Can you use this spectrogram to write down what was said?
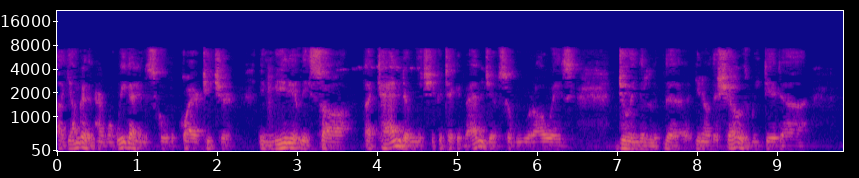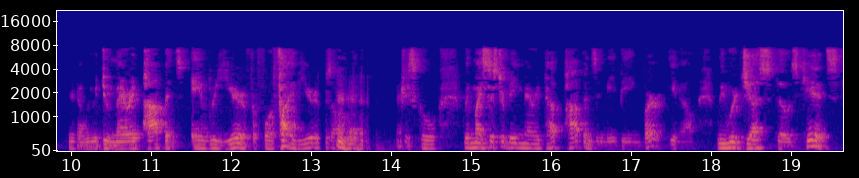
uh, younger than her. When we got into school, the choir teacher immediately saw a tandem that she could take advantage of. So we were always doing the, the you know the shows. We did uh, you know we would do Mary Poppins every year for four or five years all elementary school with my sister being Mary Poppins and me being Bert. You know we were just those kids.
